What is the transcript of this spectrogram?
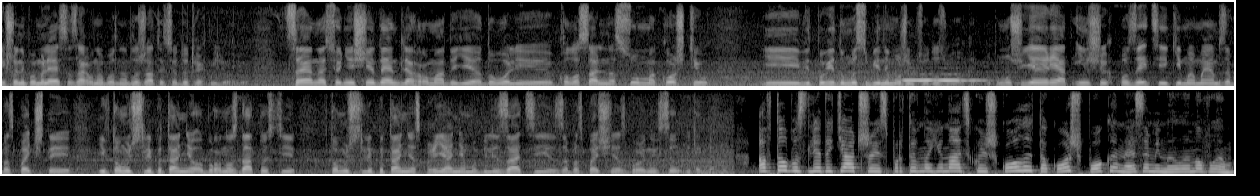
Якщо не помиляюся, зараз воно буде наближатися до 3 мільйонів. Це на сьогоднішній день для громади є доволі колосальна сума коштів, і відповідно ми собі не можемо цього дозволити. Тому що є ряд інших позицій, які ми маємо забезпечити, і в тому числі питання обороноздатності, тому числі питання сприяння мобілізації, забезпечення збройних сил і так далі. Автобус для дитячої спортивно-юнацької школи також поки не замінили новим.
